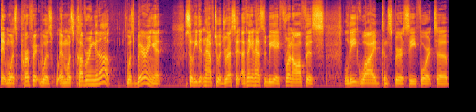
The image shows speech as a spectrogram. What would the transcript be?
and was perfect was and was covering it up, was burying it, so he didn't have to address it. I think it has to be a front office, league wide conspiracy for it to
